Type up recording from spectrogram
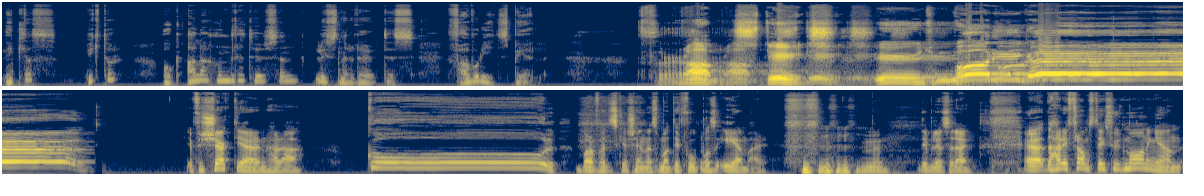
Niklas, Viktor och alla hundratusen lyssnare där utes favoritspel. Framstegsutmaningen! Jag försökte göra den här äh, Goal! Bara för att det ska kännas som att det är fotbolls-EM här. Men det blev sådär. Eh, Det här är framstegsutmaningen.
